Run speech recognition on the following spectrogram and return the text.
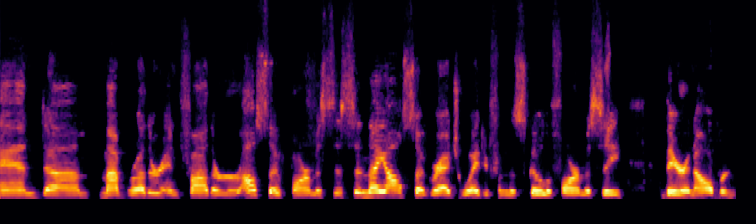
and um, my brother and father are also pharmacists, and they also graduated from the School of Pharmacy there in Auburn.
